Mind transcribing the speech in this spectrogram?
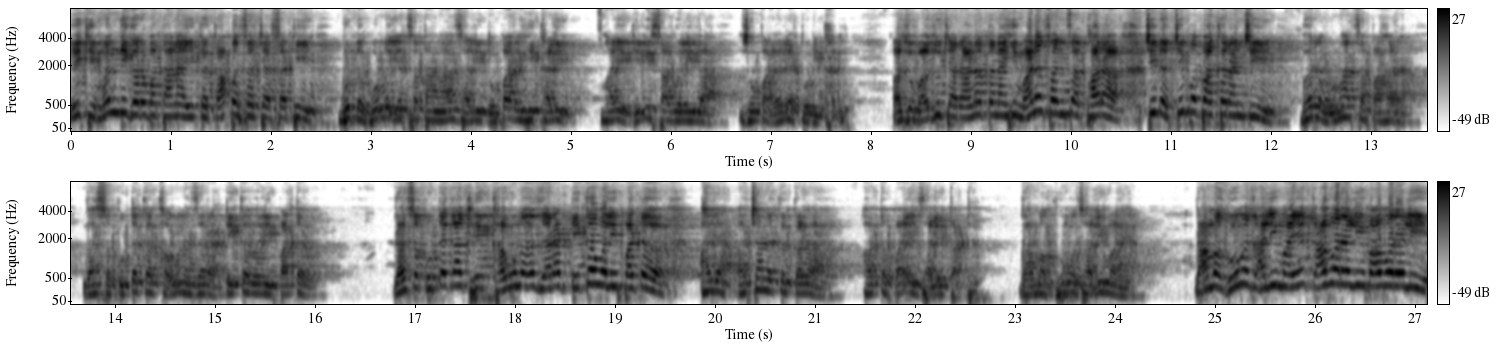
एकी मंदी गर्भताना एक कापसाच्या साठी. बुंड बुंड येचताना झाली दुपारही खाली. माये गेली सावलीला झोपाळल्या तोरी खाली. आजूबाजूच्या राणात नाही माणसांचा थारा चिड चिप पाखरांची. भर उन्हाचा पहारा. घास कुटका खाऊन जरा टेकवली पाट. घास कुठं का खे खाऊन जरा टेकावली पाट. आल्या अचानक कळा हात पाय झाले ताट घामा घुम झाली माया. घामा घुम झाली माया कावरली बावरली.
